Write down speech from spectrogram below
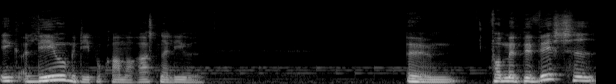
ikke at leve med de programmer resten af livet. Øhm, for med bevidsthed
